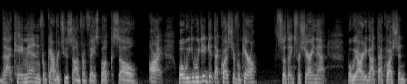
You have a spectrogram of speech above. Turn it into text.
That came in from Calvary Tucson from Facebook. So all right, well we we did get that question from Carol. So thanks for sharing that. But we already got that question.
